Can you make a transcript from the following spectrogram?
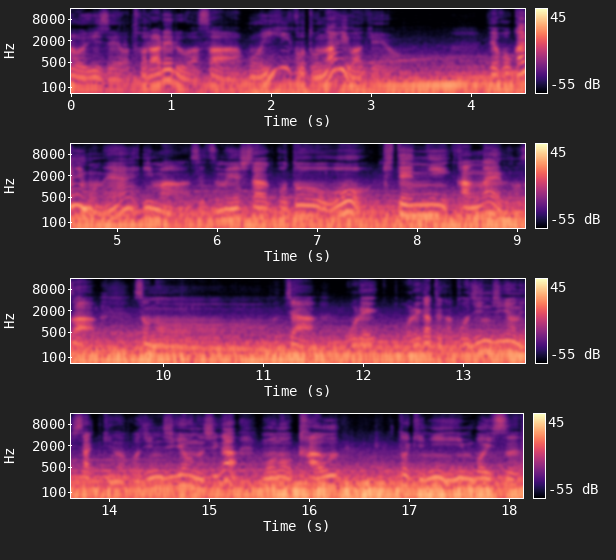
消費税を取られるわさ。もういいことないわけよ。で、他にもね、今説明したことを起点に考えるとさ、その、じゃあ、俺、俺がというか個人事業主、さっきの個人事業主が物を買う時にインボイス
